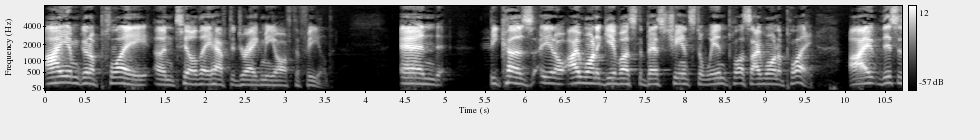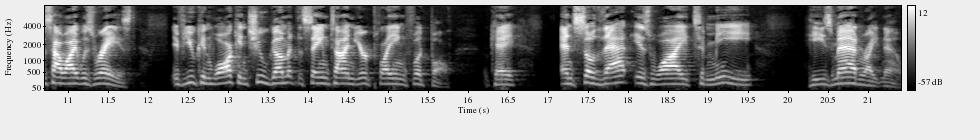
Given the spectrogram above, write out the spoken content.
I am going to play until they have to drag me off the field. And because, you know, I want to give us the best chance to win, plus I want to play. I this is how I was raised. If you can walk and chew gum at the same time, you're playing football. Okay? And so that is why to me he's mad right now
